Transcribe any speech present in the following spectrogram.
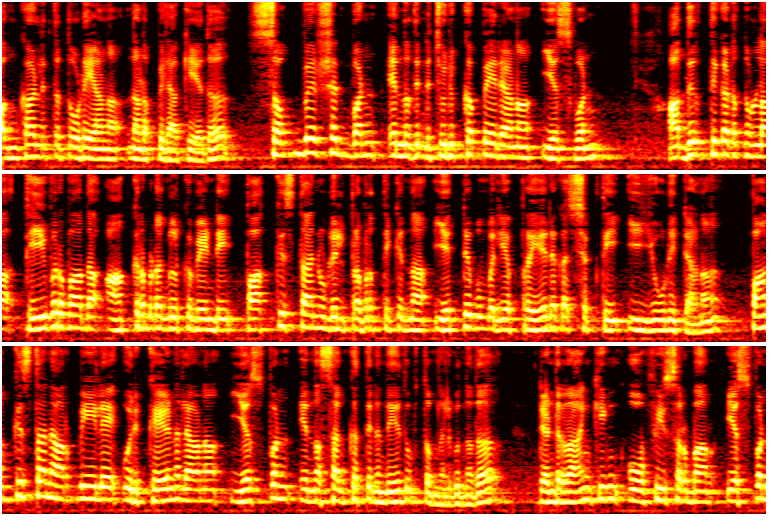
പങ്കാളിത്തത്തോടെയാണ് നടപ്പിലാക്കിയത്. സബ്വേർഷൻ വൺ എന്നതിന്റെ ചുരുക്കപ്പേരാണ് എസ് വൺ. അതിർത്തി കടന്നുള്ള തീവ്രവാദ ആക്രമണങ്ങൾക്ക് വേണ്ടി പാകിസ്ഥാനുള്ളിൽ പ്രവർത്തിക്കുന്ന ഏറ്റവും വലിയ പ്രേരക ശക്തി ഈ യൂണിറ്റാണ്. പാകിസ്ഥാൻ ആർമിയിലെ ഒരു കേണലാണ് എസ് വൺ എന്ന സംഘത്തിന് നേതൃത്വം നൽകുന്നത്. രണ്ട് റാങ്കിംഗ് ഓഫീസർമാർ എസ് വൺ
